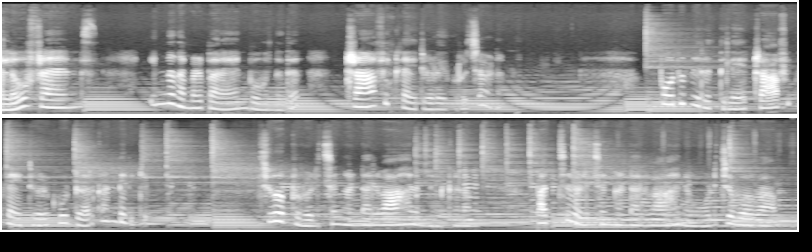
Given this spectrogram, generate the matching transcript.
ഹലോ ഫ്രണ്ട്സ് ഇന്ന് നമ്മൾ പറയാൻ പോകുന്നത് ട്രാഫിക് ലൈറ്റുകളെ കുറിച്ചാണ് പൊതുനിരത്തിലെ ട്രാഫിക് ലൈറ്റുകൾ കൂട്ടുകാർ കണ്ടിരിക്കും. ചുവപ്പ് വെളിച്ചം കണ്ടാൽ വാഹനം നിൽക്കണം. പച്ച വെളിച്ചം കണ്ടാൽ വാഹനം ഓടിച്ചു പോകാം.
